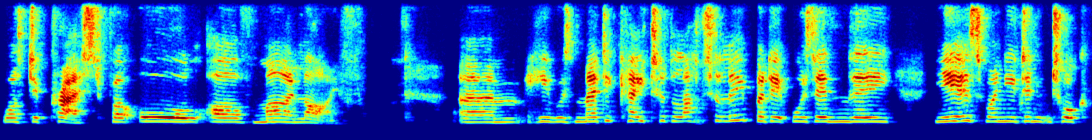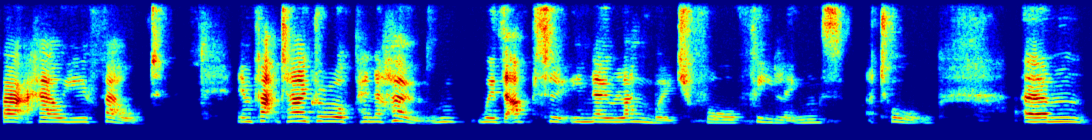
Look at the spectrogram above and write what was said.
was depressed for all of my life. Um, he was medicated latterly, but it was in the years when you didn't talk about how you felt. In fact, I grew up in a home with absolutely no language for feelings at all. Um,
